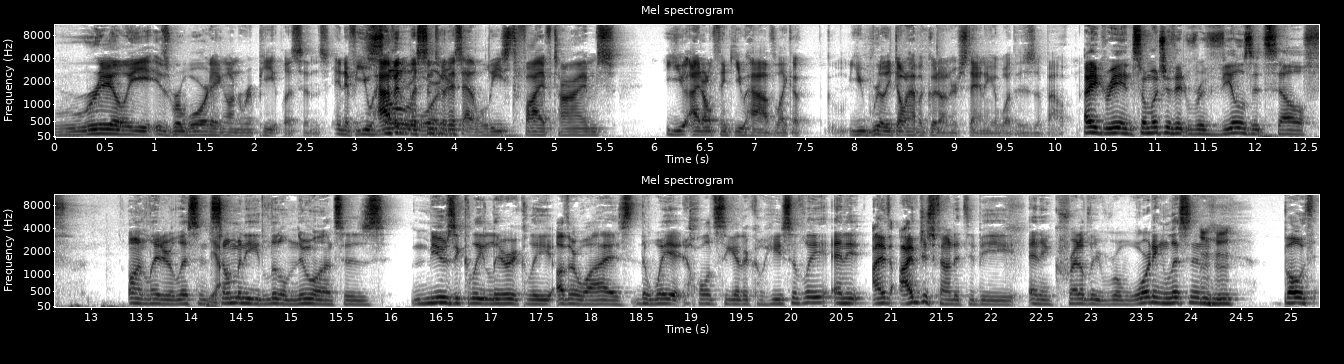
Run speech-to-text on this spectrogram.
really is rewarding on repeat listens. And if you So haven't listened to this at least five times, you I don't think you have like a you really don't have a good understanding of what this is about. I agree, and so much of it reveals itself on later listens. So many little nuances, musically, lyrically, otherwise, the way it holds together cohesively, and it I've I've just found it to be an incredibly rewarding listen. Mm-hmm. Both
